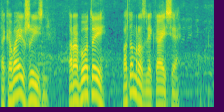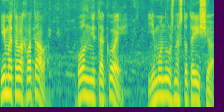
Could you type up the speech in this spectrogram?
Такова их жизнь. Работай, потом развлекайся. Им этого хватало. Он не такой. Ему нужно что-то еще.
